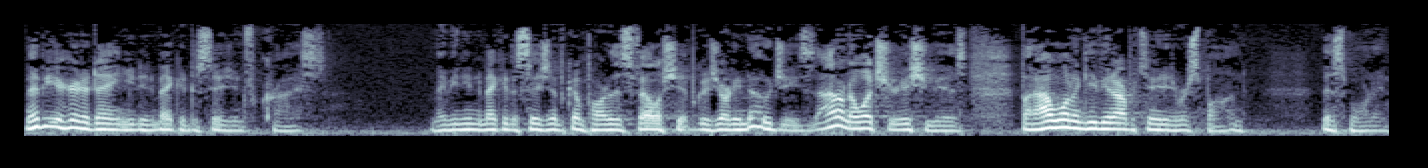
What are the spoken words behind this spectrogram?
Maybe you're here today and you need to make a decision for Christ. Maybe you need to make a decision to become part of this fellowship because you already know Jesus. I don't know what your issue is, but I want to give you an opportunity to respond this morning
